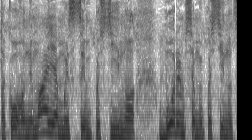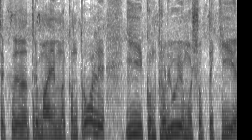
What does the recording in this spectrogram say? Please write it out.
Такого немає. Ми з цим постійно боремося. Ми постійно це е, тримаємо на контролі і контролюємо, щоб такі, е,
